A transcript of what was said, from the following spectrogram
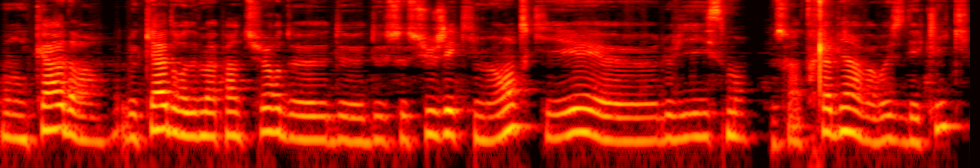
mon cadre, le cadre de ma peinture de, de, ce sujet qui me hante, qui est euh, le vieillissement. Je me souviens très bien avoir eu ce déclic.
